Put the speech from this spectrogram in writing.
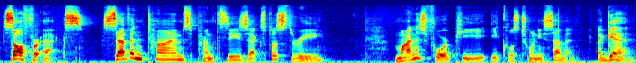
Solve for x. 7 times parentheses x plus 3 minus 4p equals 27. Again,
